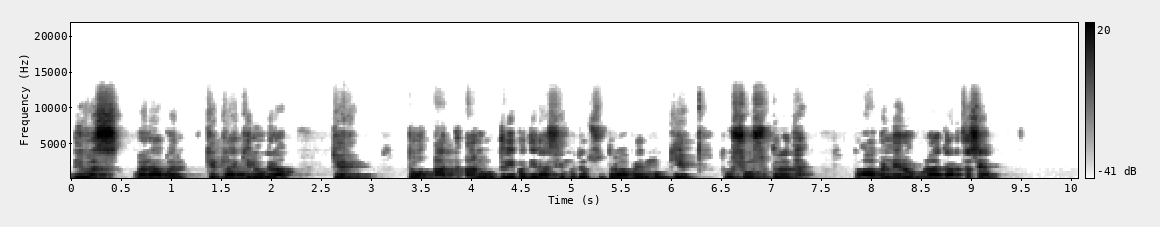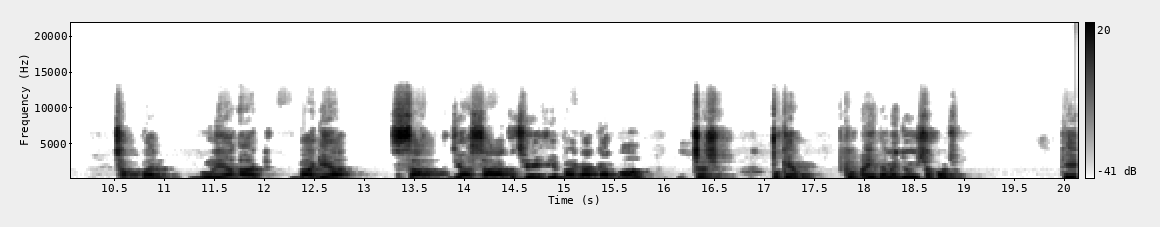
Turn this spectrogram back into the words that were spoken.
દિવસ બરાબર કેટલા કિલોગ્રામ કેરી? તો આ આનું ત્રિપદી રાશિ મુજબ સૂત્ર આપણે મૂકીએ તો શું સૂત્ર થાય? તો આ બંનેનો ગુણાકાર થશે છપ્પન ગુણ્યા આઠ ભાગ્યા સાત. જે આ સાત છે એ ભાગાકારમાં જશે. ઓકે? તો અહીં તમે જોઈ શકો છો કે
